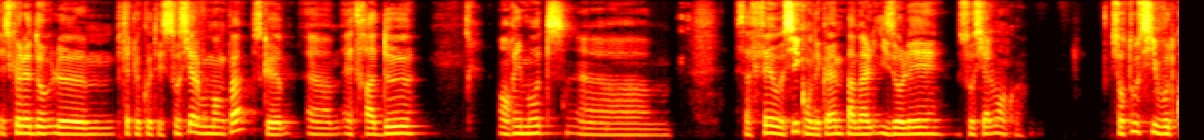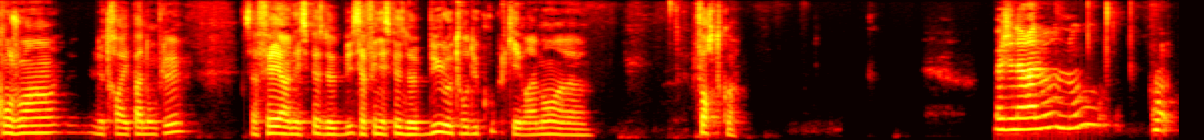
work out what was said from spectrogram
est-ce que le, le peut-être le côté social vous manque pas? Parce que être à deux en remote, euh, ça fait aussi qu'on est quand même pas mal isolé socialement, quoi. Surtout si votre conjoint ne travaille pas non plus, ça fait un espèce de ça fait une espèce de bulle autour du couple qui est vraiment euh, forte, quoi. Bah, généralement, nous, bon,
